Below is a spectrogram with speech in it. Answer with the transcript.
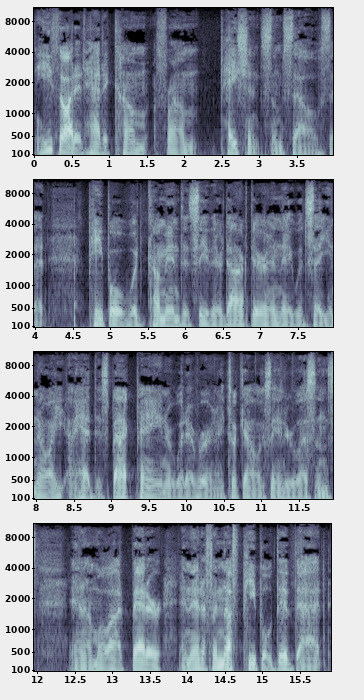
he thought it had to come from patients themselves that people would come in to see their doctor and they would say, you know, I, I had this back pain or whatever, and I took Alexander lessons and I'm a lot better. And that if enough people did that,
